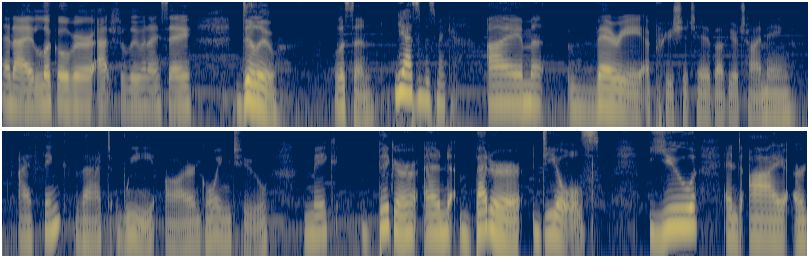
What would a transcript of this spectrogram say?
And I look over at Philu and I say, "Dilu, listen, Yes, Ms. Maycare. I'm very appreciative of your timing. I think that we are going to make bigger and better deals. You and I are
